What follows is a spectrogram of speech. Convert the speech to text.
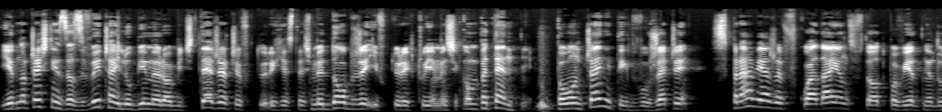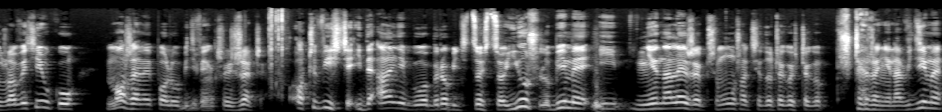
Jednocześnie zazwyczaj lubimy robić te rzeczy, w których jesteśmy dobrzy i w których czujemy się kompetentni. Połączenie tych dwóch rzeczy sprawia, że wkładając w to odpowiednio dużo wysiłku, możemy polubić większość rzeczy. Oczywiście idealnie byłoby robić coś, co już lubimy i nie należy przymuszać się do czegoś, czego szczerze nienawidzimy,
